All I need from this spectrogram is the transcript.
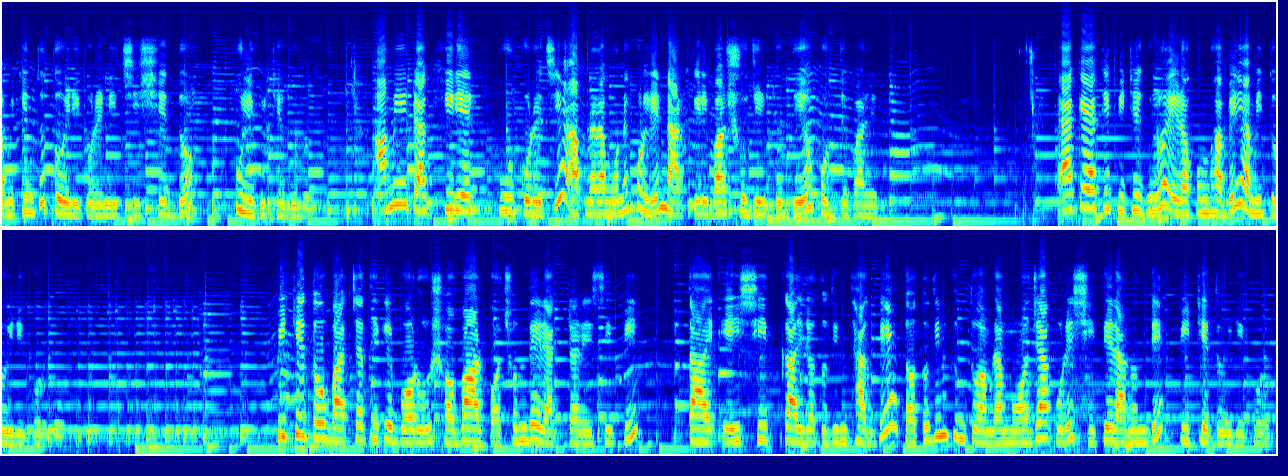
আমি কিন্তু তৈরি করে নিচ্ছি, সেদ্ধ পুলি পিঠেগুলো। আমি এটা ক্ষীরের পুর করেছি, আপনারা মনে করলে নারকেল বা সুজির পুর দিয়েও করতে পারেন। একে একে পিঠেগুলো এরকম ভাবেই আমি তৈরি করব। পিঠে তো বাচ্চা থেকে বড় সবার পছন্দের একটা রেসিপি, তাই এই শীতকাল যতদিন থাকবে, ততদিন কিন্তু আমরা মজা করে শীতের আনন্দে পিঠে তৈরি করব।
